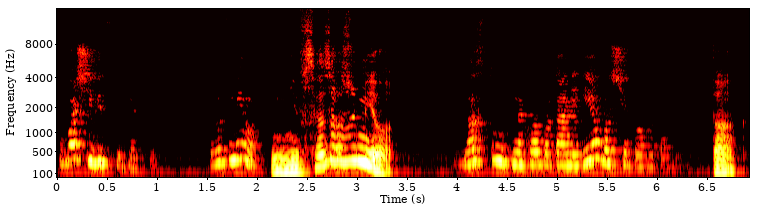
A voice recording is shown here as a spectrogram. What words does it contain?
у вашій відсутності. Зрозуміло? Мені все зрозуміло. Наступне клопотання. Є у вас ще клопотання? Так.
